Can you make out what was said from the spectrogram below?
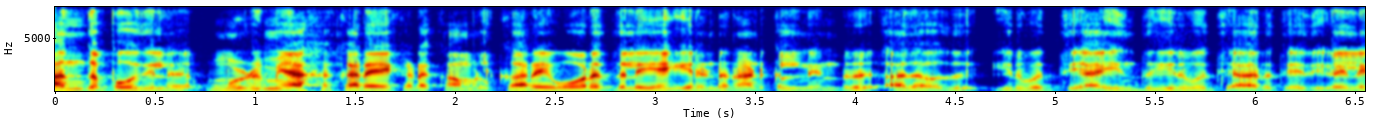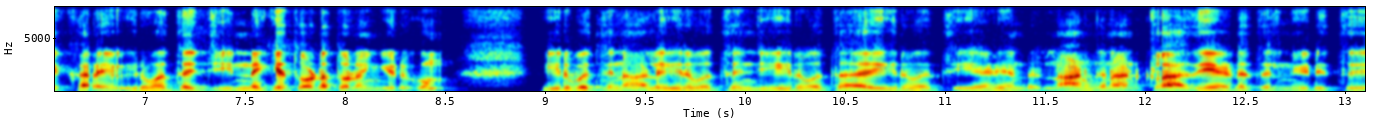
அந்த பகுதியில் முழுமையாக கரையை கடக்காமல் கரை ஓரத்திலேயே இரண்டு நாட்கள் நின்று அதாவது இருபத்தி ஐந்து இருபத்தி ஆறு தேதிகளிலே கரை இருபத்தஞ்சி இன்றைக்கே தொட தொடங்கியிருக்கும். இருபத்தி நாலு இருபத்தஞ்சி இருபத்தாறு இருபத்தி ஏழு என்று நான்கு நாட்கள் அதே இடத்தில் நீடித்து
